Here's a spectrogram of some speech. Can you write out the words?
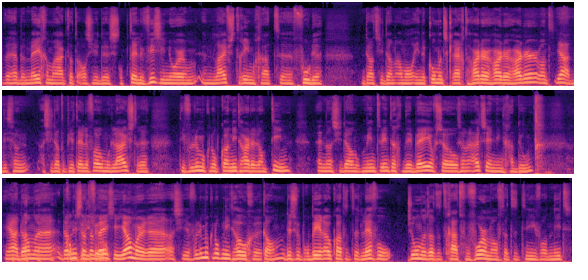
we hebben meegemaakt dat als je dus op televisienorm een livestream gaat eh, voeden, dat je dan allemaal in de comments krijgt harder, harder, harder. Want ja, zo'n- als je dat op je telefoon moet luisteren, die volumeknop kan niet harder dan 10. En als je dan op min 20 dB of zo zo'n uitzending gaat doen, ja, dan, eh, dan is dat een veel. beetje jammer eh, als je volumeknop niet hoger kan. Dus we proberen ook altijd het level zonder dat het gaat vervormen, of dat het in ieder geval niet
